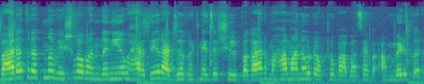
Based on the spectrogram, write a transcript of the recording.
भारतरत्न विश्ववंदनीय भारतीय राज्यघटनेचे शिल्पकार महामानव डॉक्टर बाबासाहेब आंबेडकर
